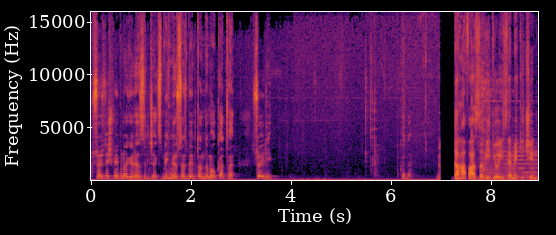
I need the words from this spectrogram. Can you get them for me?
Bu sözleşmeyi buna göre hazırlayacaksın. Bilmiyorsanız benim tanıdığım avukat var. Söyleyeyim. Bu kadar. Daha fazla video izlemek için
